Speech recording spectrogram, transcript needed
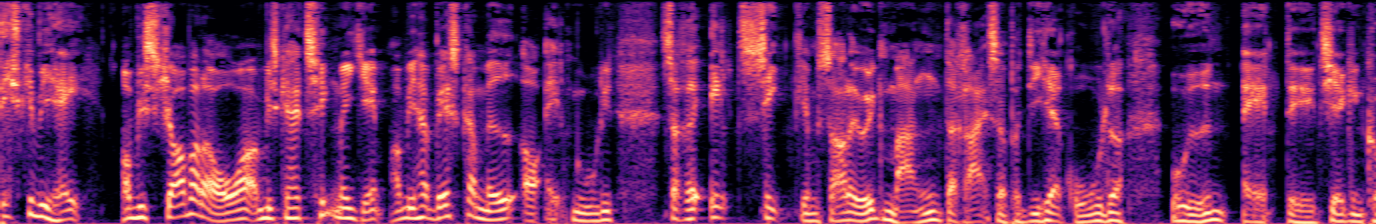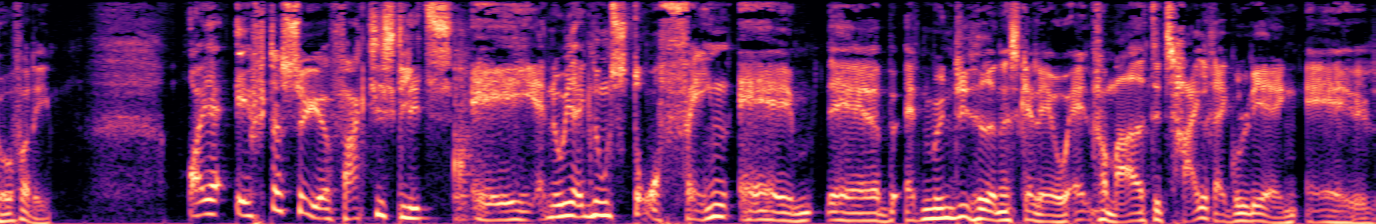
det skal vi have, og vi shopper derover, og vi skal have ting med hjem, og vi har væsker med og alt muligt. Så reelt set, jamen, så er der jo ikke mange, der rejser på de her ruter, uden at øh, tjekke en kuffert ind. Og jeg eftersøger faktisk lidt øh, nu er jeg ikke nogen stor fan af, øh, at myndighederne skal lave alt for meget detaljregulering af øh,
